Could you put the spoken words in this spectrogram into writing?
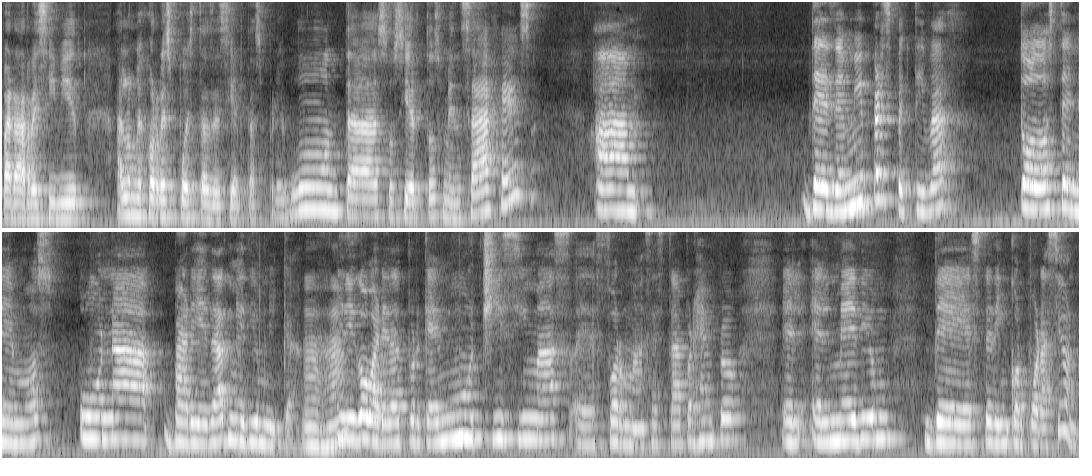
para recibir a lo mejor respuestas de ciertas preguntas o ciertos mensajes. desde mi perspectiva, todos tenemos una variedad mediúnica. Y digo variedad porque hay muchísimas eh, formas. Está, por ejemplo, el, el medium de, este, de incorporación,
